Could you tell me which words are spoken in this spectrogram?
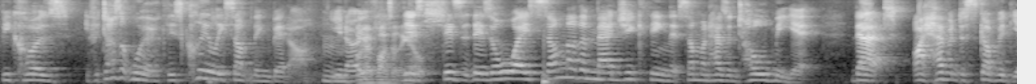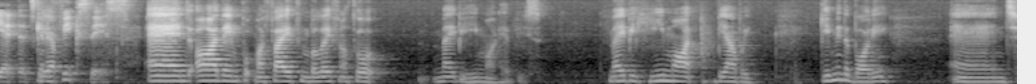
because if it doesn't work, there's clearly something better. Mm. You know, I'll go find something there's, else. There's, there's always some other magic thing that someone hasn't told me yet that I haven't discovered yet that's going to Yep. fix this. And I then put my faith and belief, and I thought maybe he might have this. Maybe he might be able to give me the body and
